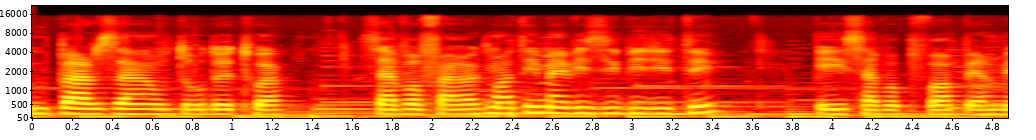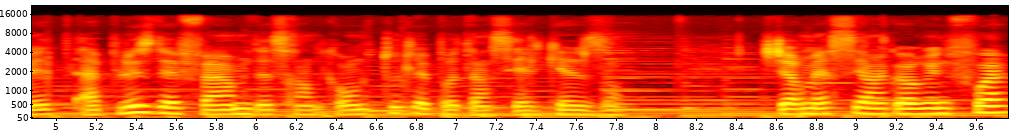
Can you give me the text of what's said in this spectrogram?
ou parle-en autour de toi. Ça va faire augmenter ma visibilité et ça va pouvoir permettre à plus de femmes de se rendre compte de tout le potentiel qu'elles ont. Je te remercie encore une fois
